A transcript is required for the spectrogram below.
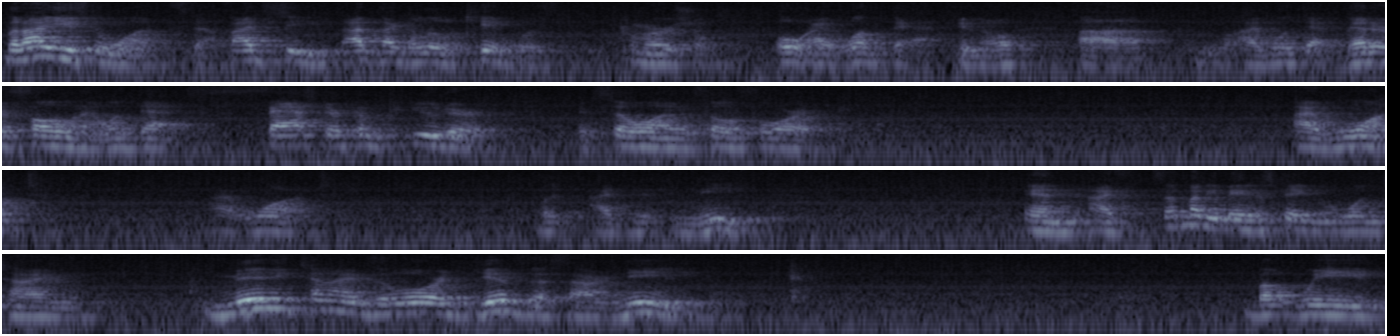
but I used to want stuff. I'd see, I'd like a little kid with commercials. Oh, I want that, you know. Uh, I want that better phone. I want that faster computer, and so on and so forth. I want. I want. But I didn't need. And I, somebody made a statement one time, many times the Lord gives us our need, but we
